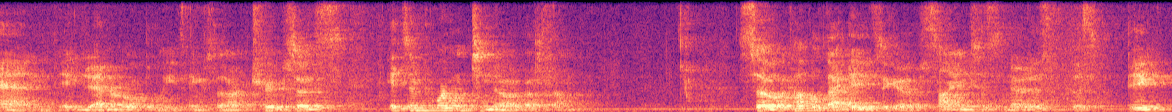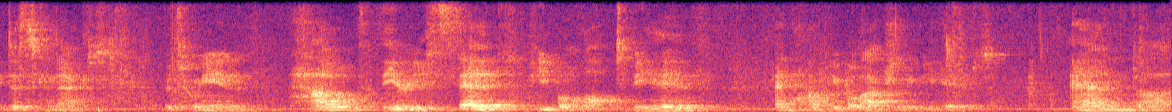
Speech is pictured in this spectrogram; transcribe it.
and in general believe things that aren't true. So it's, it's important to know about them. So a couple decades ago, scientists noticed this big disconnect between how theory said people ought to behave and how people actually behaved. And uh,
